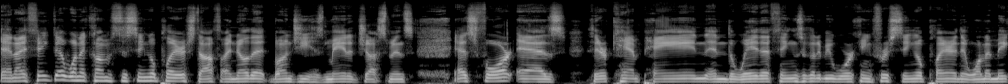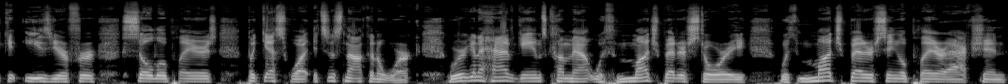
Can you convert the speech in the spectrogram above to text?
and I think that when it comes to single player stuff, I know that Bungie has made adjustments as far as their campaign and the way that things are going to be working for single player and they want to make it easier for solo players. But guess what? It's just not going to work. We're going to have games come out with much better story, with much better single player action,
